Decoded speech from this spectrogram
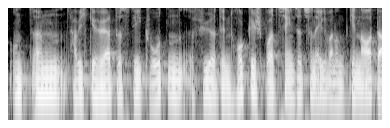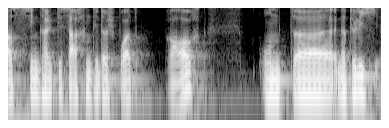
Und dann habe ich gehört, dass die Quoten für den Hockeysport sensationell waren. Und genau das sind halt die Sachen, die der Sport braucht und äh, natürlich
